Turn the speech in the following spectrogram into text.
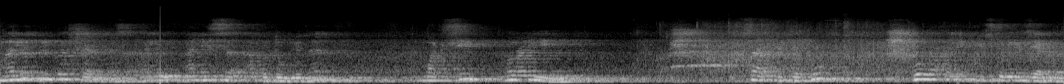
На лед приглашаются Алиса Абдулина, Максим Нуралиев. Санкт-Петербург, школа Олимпийского резерва.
